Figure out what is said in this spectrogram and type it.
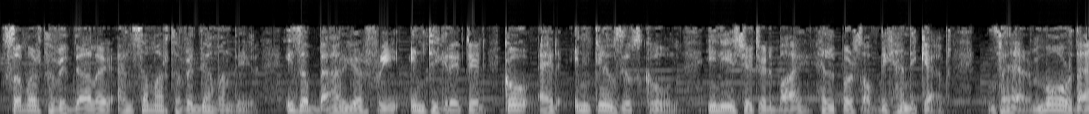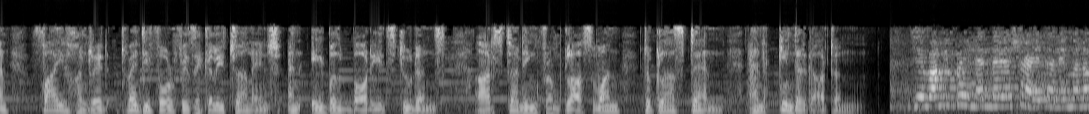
Samarth Vidyalay and Samarth Vidya Mandir is a barrier-free integrated co-ed inclusive school initiated by helpers of the handicapped where more than 524 physically challenged and able-bodied students are studying from class 1 to class 10 and kindergarten. जेव्हा मी पहिल्यांदा या शाळेत आले मला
